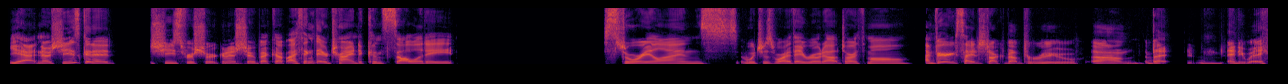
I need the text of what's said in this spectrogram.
Yeah, no, she's gonna she's for sure gonna show back up. I think they're trying to consolidate storylines, which is why they wrote out Darth Maul. I'm very excited to talk about Baru. Um, but anyway.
